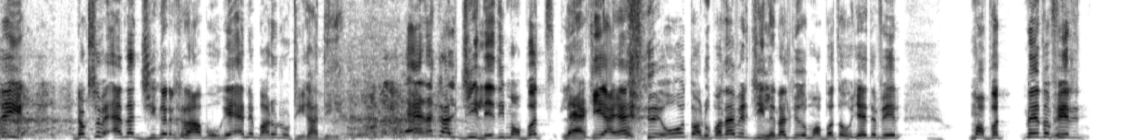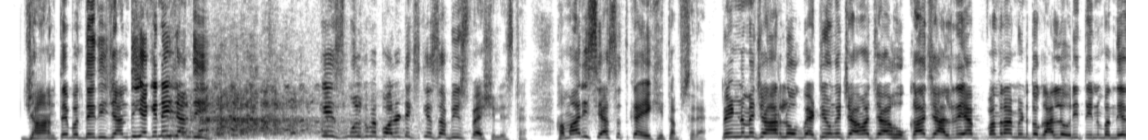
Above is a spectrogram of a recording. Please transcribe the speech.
ਨਹੀਂ ਡਾਕਟਰ ਸਾਹਿਬ ਇਹਦਾ ਜਿਗਰ ਖਰਾਬ ਹੋ ਗਿਆ ਇਹਨੇ ਬਾਹਰੋਂ ਰੋਟੀ ਖਾਦੀ ਹੈ ਇਹ ਨਾ ਕੱਲ ਝੀਲੇ ਦੀ ਮੁਹੱਬਤ ਲੈ ਕੇ ਆਇਆ ਉਹ ਤੁਹਾਨੂੰ ਪਤਾ ਫਿਰ ਝੀਲੇ ਨਾਲ ਜਦੋਂ ਮੁਹੱਬਤ ਹੋ ਜਾਏ ਤੇ ਫਿਰ ਮੁਹੱਬਤ ਨੇ ਤਾਂ ਫਿਰ ਜਾਨ ਤੇ ਬੰਦੇ ਦੀ ਜਾਂਦੀ ਹੈ ਕਿ ਨਹੀਂ ਜਾਂਦੀ कि इस मुल्क में पॉलिटिक्स के सभी स्पेशलिस्ट हैं। हमारी सियासत का एक ही तबसरा है। पिंड में चार लोग बैठे होंगे, चावा चाह हुक्का चल रहे हैं। पंद्रह मिनट तो गल हो रही, तीन बंदे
